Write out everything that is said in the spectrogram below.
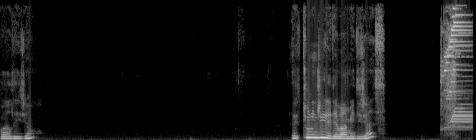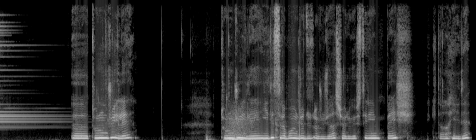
bağlayacağım. Evet, turuncu ile devam edeceğiz. Ee, turuncu ile turuncu ile 7 sıra boyunca düz öreceğiz. Şöyle göstereyim. 5, 2 daha 7.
